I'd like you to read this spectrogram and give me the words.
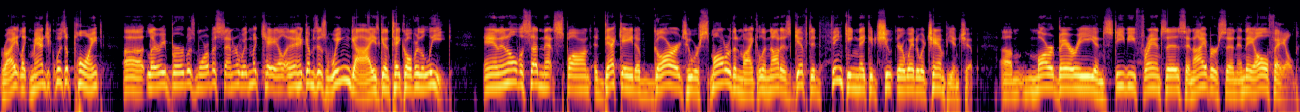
Right? Like Magic was a point. Uh, Larry Bird was more of a center with McHale. And then here comes this wing guy. He's going to take over the league. And then all of a sudden, that spawned a decade of guards who were smaller than Michael and not as gifted, thinking they could shoot their way to a championship. Um, Marbury and Stevie Francis and Iverson, and they all failed.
